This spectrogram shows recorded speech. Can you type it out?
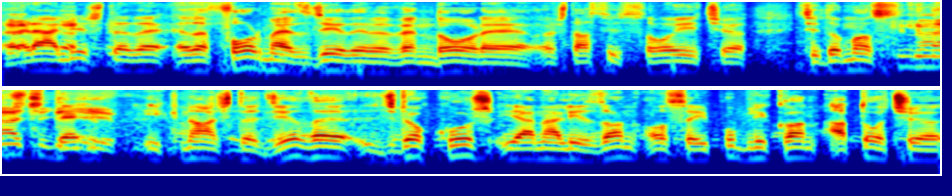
realisht edhe forma e zgjedhjeve vendore është asisoj që Sidomos i kënaq të gjithë dhe çdokush i analizon ose i publikon ato që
